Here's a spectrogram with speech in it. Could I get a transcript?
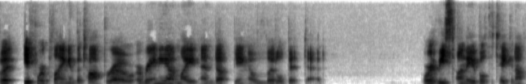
but if we're playing in the top row, Arania might end up being a little bit dead. Or at least unable to take enough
